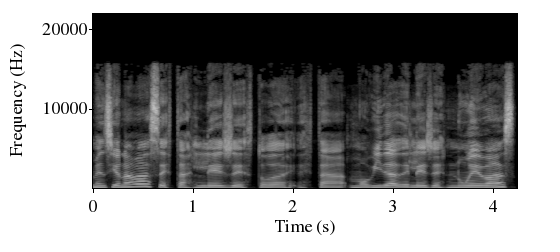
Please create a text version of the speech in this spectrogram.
Mencionabas estas leyes, toda esta movida de leyes nuevas,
